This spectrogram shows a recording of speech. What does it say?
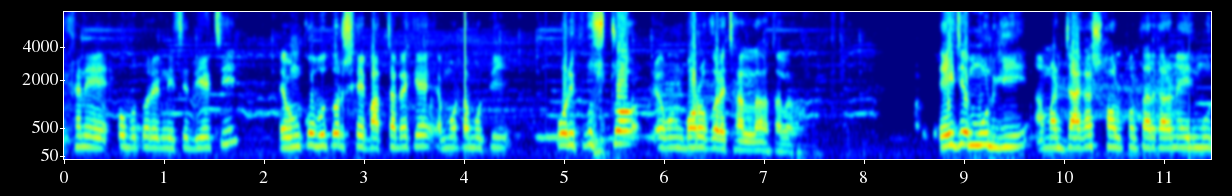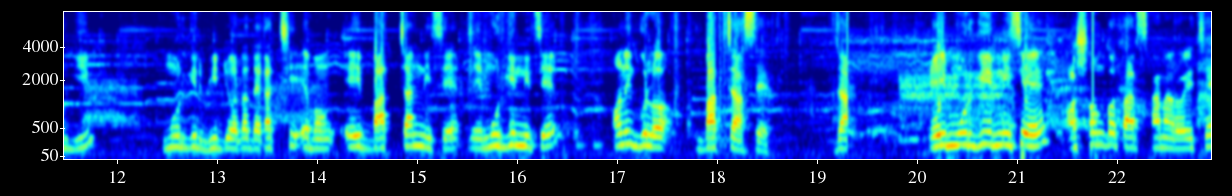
এখানে কবুতরের নিচে দিয়েছি এবং কবুতর সেই বাচ্চাটাকে মোটামুটি পরিপুষ্ট এবং বড় করেছে আল্লাহ তাআলা। এই যে মুরগি, আমার জায়গা স্বল্পতার কারণে এই মুরগি, মুরগির ভিডিওটা দেখাচ্ছি এবং এই বাচ্চার নিচে, এই মুরগির নিচে অনেকগুলো বাচ্চা আছে। যা এই মুরগির নিচে অসংখ্য তার ছানা রয়েছে।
